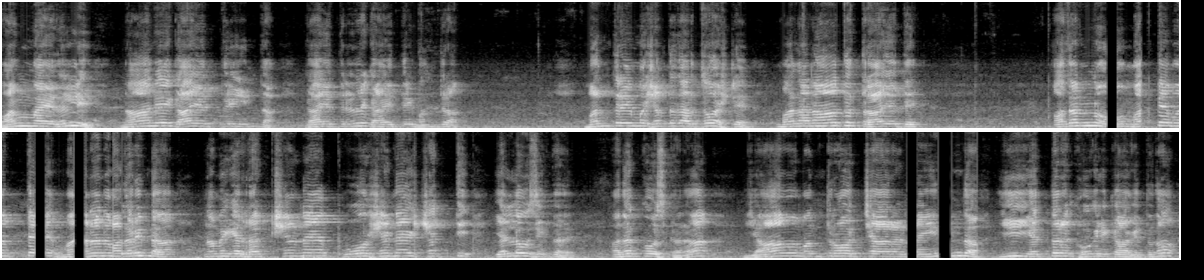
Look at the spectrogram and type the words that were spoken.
ವಾಂಗ್ಮಯದಲ್ಲಿ ನಾನೇ ಗಾಯತ್ರಿ ಅಂತ. ಗಾಯತ್ರಿ ಅಂದರೆ ಗಾಯತ್ರಿ ಮಂತ್ರ. ಮಂತ್ರ ಎಂಬ ಶಬ್ದದ ಅರ್ಥವೂ ಅಷ್ಟೇ. ಮನನಾತ್ ತ್ರಾಯತೆ. ಅದನ್ನು ಮತ್ತೆ ಮತ್ತೆ ಮನನ ನಮಗೆ ರಕ್ಷಣೆ, ಪೋಷಣೆ, ಶಕ್ತಿ ಎಲ್ಲವೂ ಸಿಗ್ತದೆ. ಅದಕ್ಕೋಸ್ಕರ ಯಾವ ಮಂತ್ರೋಚ್ಚಾರಣೆಯಿಂದ ಈ ಎತ್ತರಕ್ಕೆ ಹೋಗಲಿಕ್ಕೆ ಆಗುತ್ತದೋ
